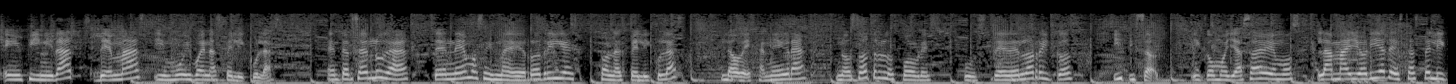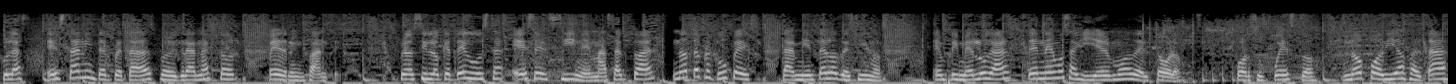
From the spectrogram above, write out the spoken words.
e infinidad de más y muy buenas películas. En tercer lugar, tenemos a Ismael Rodríguez con las películas La oveja negra, Nosotros los pobres, Ustedes los ricos y Tizot. Y como ya sabemos, la mayoría de estas películas están interpretadas por el gran actor Pedro Infante. Pero si lo que te gusta es el cine más actual, no te preocupes, también te lo decimos. En primer lugar, tenemos a Guillermo del Toro. Por supuesto, no podía faltar,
